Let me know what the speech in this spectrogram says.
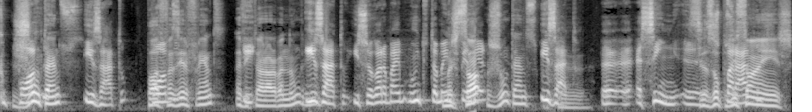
que juntando-se, exato, pode, pode, fazer frente a Viktor Orban na Hungria. Exato. Isso agora vai muito também Mas depender... só juntando-se. Exato. Uh, assim, uh, Se as oposições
